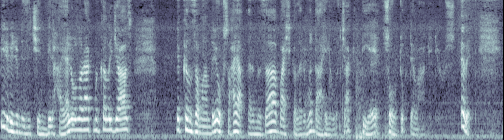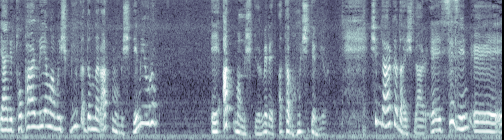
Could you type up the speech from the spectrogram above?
Birbirimiz için bir hayal olarak mı kalacağız? Yakın zamanda yoksa hayatlarımıza başkaları mı dahil olacak diye sorduk, devam ediyoruz. Evet, yani toparlayamamış, büyük adımlar atmamış demiyorum. E, atmamış diyorum, evet atamamış demiyorum. Şimdi arkadaşlar e, sizin e, e,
